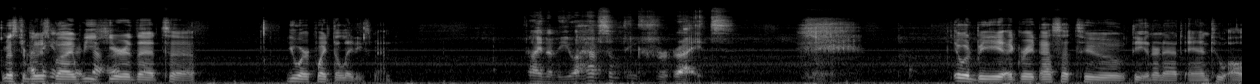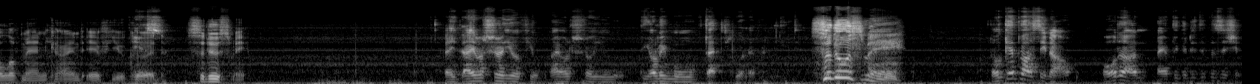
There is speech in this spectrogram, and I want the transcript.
Mr. I Blue Spy, we yeah. hear that uh, you are quite the ladies' man. Finally, you have something right. It would be a great asset to the internet and to all of mankind if you could Yes. seduce me. I, I will show you a few. I will show you the only move that you will ever need. Seduce me! Don't get bossy now. Hold on. I have to get into the position.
